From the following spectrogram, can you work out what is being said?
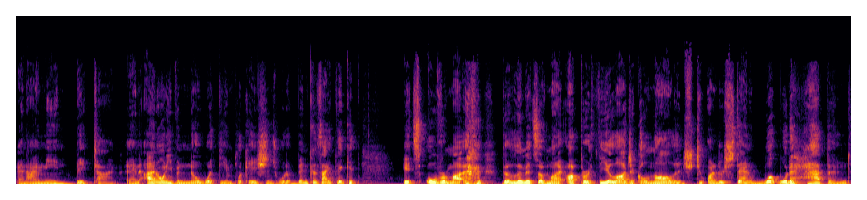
And I mean big time. And I don't even know what the implications would have been because I think it it's over my the limits of my upper theological knowledge to understand what would have happened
